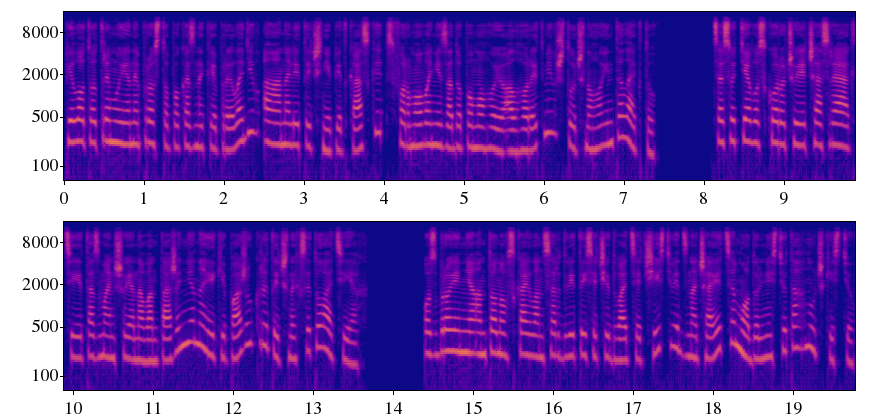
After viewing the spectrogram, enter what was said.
Пілот отримує не просто показники приладів, а аналітичні підказки, сформовані за допомогою алгоритмів штучного інтелекту. Це суттєво скорочує час реакції та зменшує навантаження на екіпаж у критичних ситуаціях. Озброєння Антонов Skylancer 2026 відзначається модульністю та гнучкістю.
